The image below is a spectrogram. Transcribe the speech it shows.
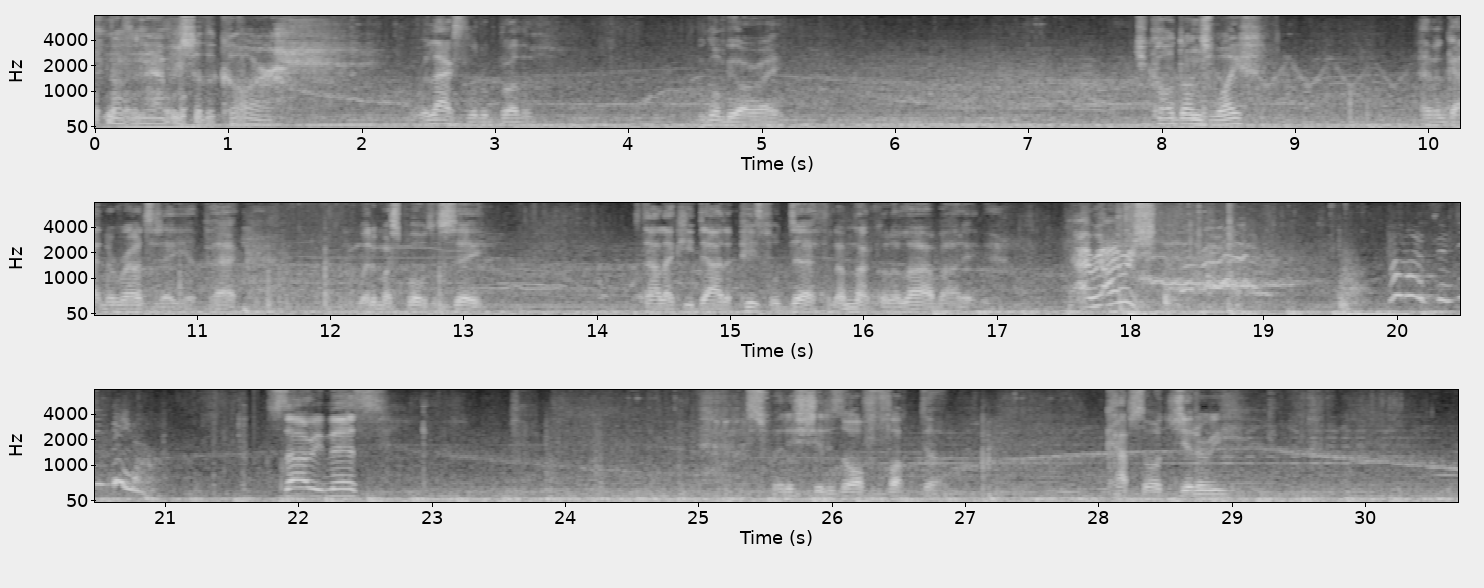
Hope nothing happens to the car. Relax, little brother. You're gonna be all right. Did you call Dunn's wife? Haven't gotten around to that yet, Pac. What am I supposed to say? It's not like he died a peaceful death, and I'm not gonna lie about it. Irish! Come on, Cynthia. Sorry, miss. I swear this shit is all fucked up. Cops all jittery.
